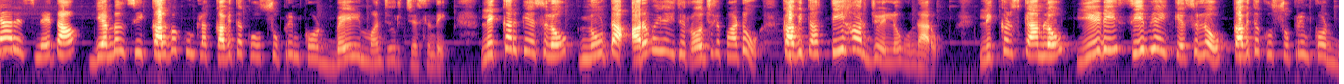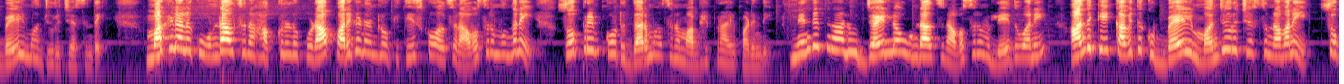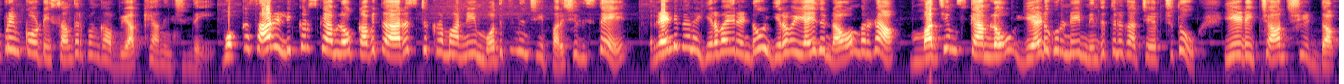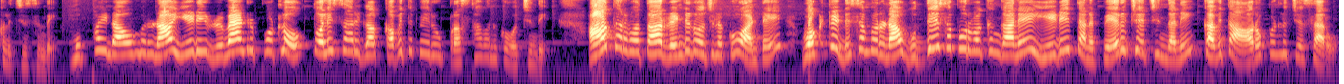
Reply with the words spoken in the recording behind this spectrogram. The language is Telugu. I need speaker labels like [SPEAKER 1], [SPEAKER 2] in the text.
[SPEAKER 1] టీఆర్ఎస్ నేత ఎమ్మెల్సీ కల్వకుంట్ల కవితకు సుప్రీంకోర్టు బెయిల్ మంజూరు చేసింది. లిక్కర్ కేసులో నూట అరవై ఐదు రోజుల పాటు కవిత తీహార్ జైల్లో ఉన్నారు. లిక్కర్ స్కామ్లో ఈడీ సిబిఐ కేసుల్లో కవితకు సుప్రీంకోర్టు బెయిల్ మంజూరు చేసింది. మహిళలకు ఉండాల్సిన హక్కులను కూడా పరిగణనలోకి తీసుకోవాల్సిన అవసరం ఉందని సుప్రీంకోర్టు ధర్మాసనం అభిప్రాయపడింది. నిందితురాలు జైల్లో ఉండాల్సిన అవసరం లేదు అని అందుకే కవితకు బెయిల్ మంజూరు చేస్తున్నామని సుప్రీంకోర్టు ఈ సందర్భంగా వ్యాఖ్యానించింది. ఒక్కసారి లిక్కర్ స్కామ్లో కవిత అరెస్టు క్రమాన్ని మొదటి నుంచి పరిశీలిస్తే రెండు వేల ఇరవై రెండు ఇరవై ఐదు నవంబరున మద్యం స్కామ్లో ఏడుగురిని నిందితులుగా చేర్చుతూ ఈడీ ఛార్జ్షీట్ దాఖలు చేసింది. ముప్పై నవంబరున ఈడీ రిమాండ్ రిపోర్ట్లో తొలిసారిగా కవిత పేరు ప్రస్తావనకు వచ్చింది. ఆ తర్వాత రెండు రోజులకు అంటే ఒకటి డిసెంబరున ఉద్దేశపూర్వకంగానే ఈడీ తన పేరు చేర్చిందని కవిత ఆరోపణలు చేశారు.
